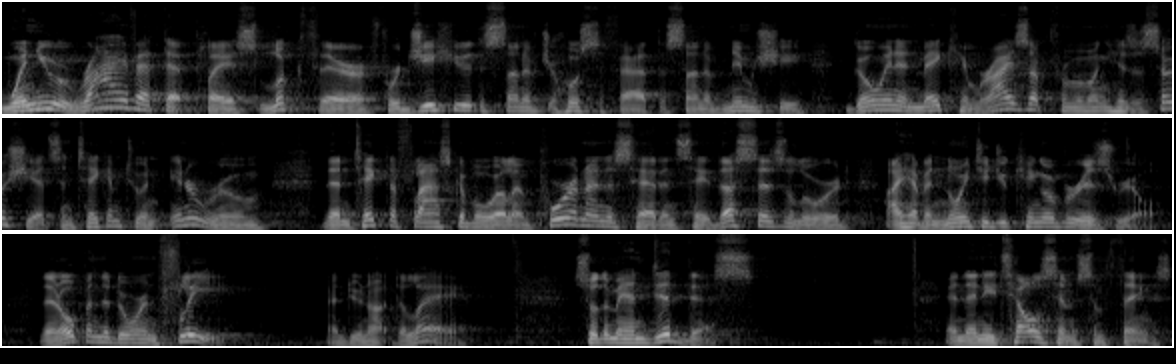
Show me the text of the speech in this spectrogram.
When you arrive at that place, look there for Jehu the son of Jehoshaphat, the son of Nimshi. Go in and make him rise up from among his associates and take him to an inner room. Then take the flask of oil and pour it on his head and say, Thus says the Lord, I have anointed you king over Israel. Then open the door and flee, and do not delay. So the man did this. And then he tells him some things.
